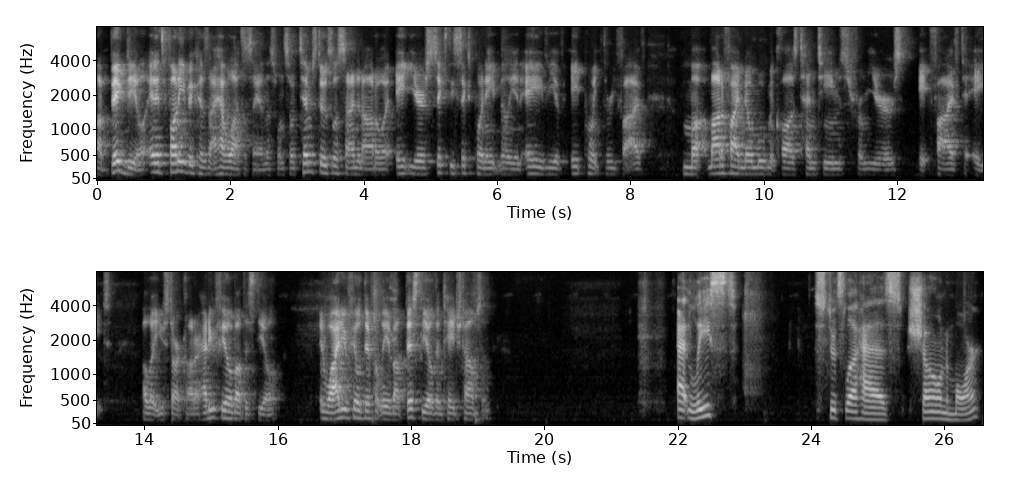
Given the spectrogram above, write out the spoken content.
a big deal. And it's funny because I have a lot to say on this one. So Tim Stützle signed in Ottawa, eight years, 66.8 million, AAV of 8.35, mo- modified no movement clause, 10 teams from years eight, five to eight. I'll let you start, Connor. How do you feel about this deal? And why do you feel differently about this deal than Tage Thompson? At least Stützle has shown more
